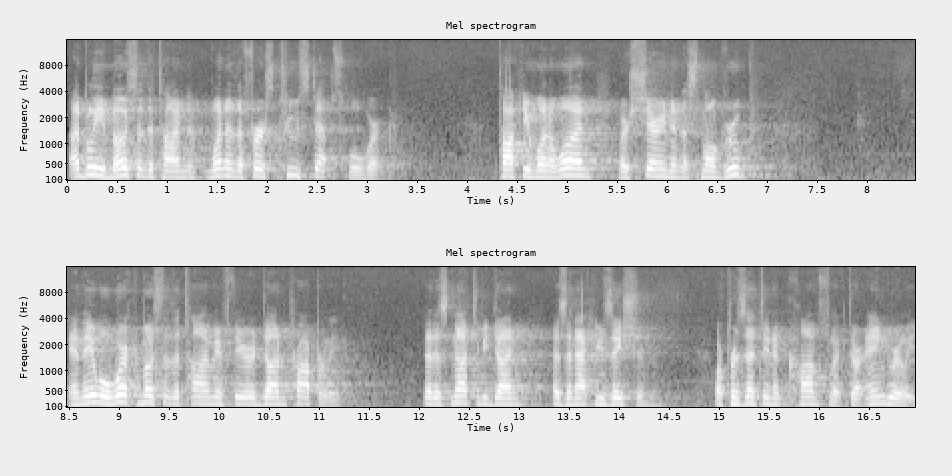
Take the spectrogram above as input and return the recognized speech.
I believe most of the time that one of the first two steps will work talking one on one or sharing in a small group. And they will work most of the time if they are done properly. That is not to be done as an accusation or presenting a conflict or angrily.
